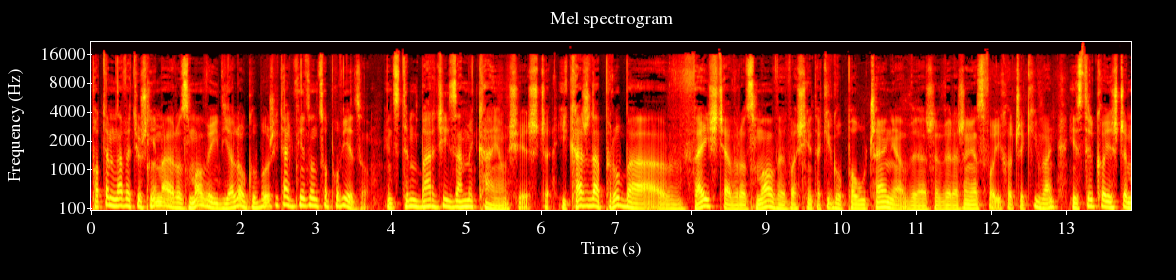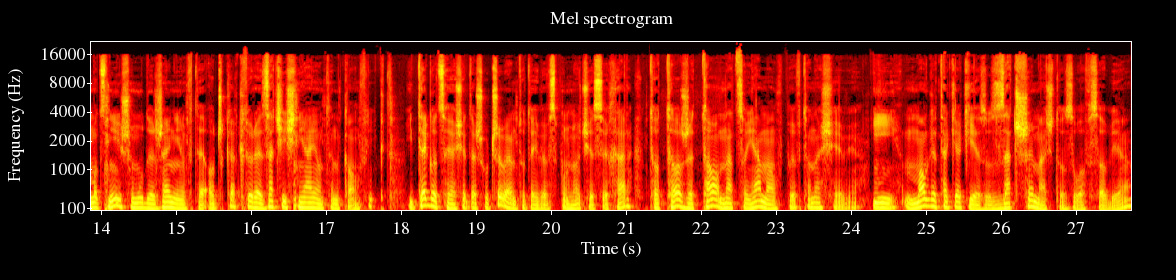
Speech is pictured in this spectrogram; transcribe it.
Potem nawet już nie ma rozmowy i dialogu, bo już i tak wiedzą, co powiedzą. Więc tym bardziej zamykają się jeszcze. I każda próba wejścia w rozmowę, właśnie takiego pouczenia, wyrażenia swoich oczekiwań, jest tylko jeszcze mocniejszym uderzeniem w te oczka, które zacieśniają ten konflikt. I tego, co ja się też uczyłem tutaj we wspólnocie Sychar, to to, że to, na co ja mam wpływ, to na siebie. I mogę, tak jak Jezus, zatrzymać to zło w sobie,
